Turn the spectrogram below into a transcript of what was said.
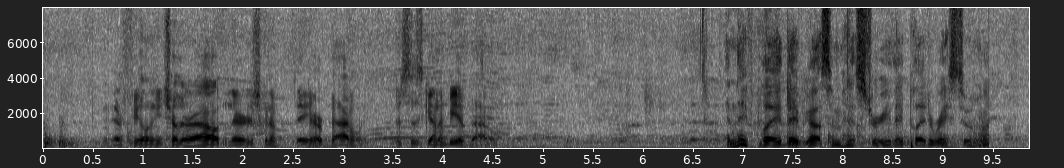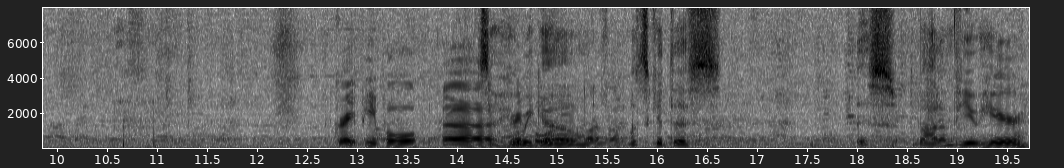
And they're feeling each other out, and they're just gonna. They are battling. This is gonna be a battle. And they've played. They've got some history. They played a race to a hundred. Great people. Uh, so here we go. A lot of fun. Let's get this this bottom view here.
